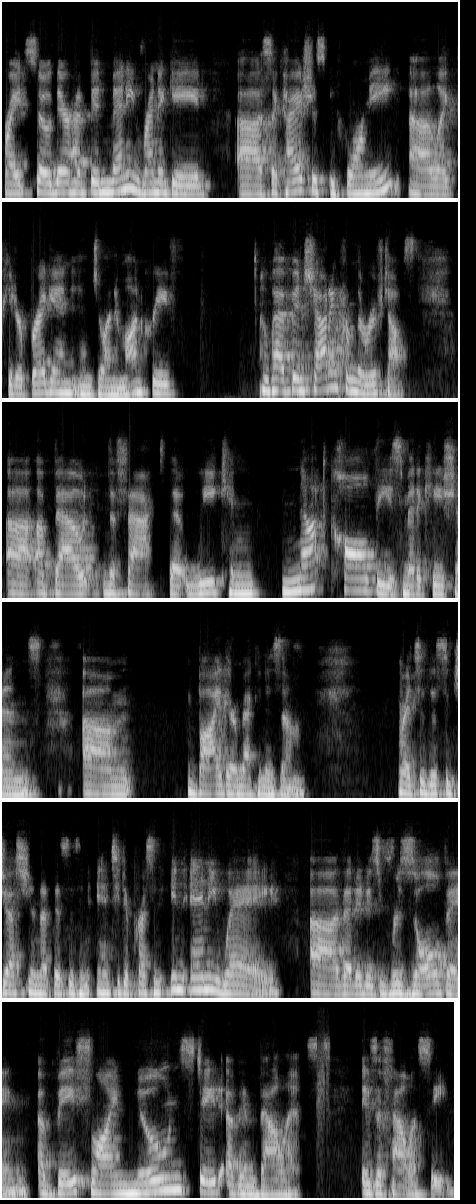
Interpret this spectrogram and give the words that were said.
right? So there have been many renegade uh, psychiatrists before me, uh, like Peter Breggin and Joanna Moncrieff, who have been shouting from the rooftops uh, about the fact that we can not call these medications um, by their mechanism. Right, so the suggestion that this is an antidepressant in any way, uh, that it is resolving a baseline known state of imbalance, is a fallacy.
